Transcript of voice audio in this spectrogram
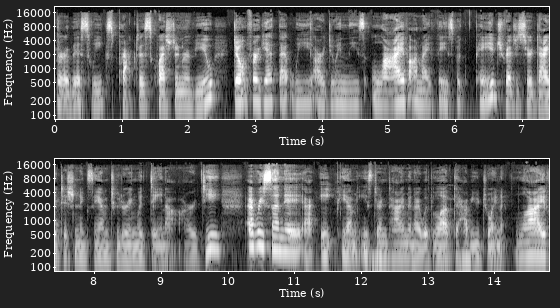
for this week's practice question review. Don't forget that we are doing these live on my Facebook page, Registered Dietitian Exam Tutoring with Dana RD, every Sunday at 8 p.m. Eastern Time, and I would love to have you join live.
